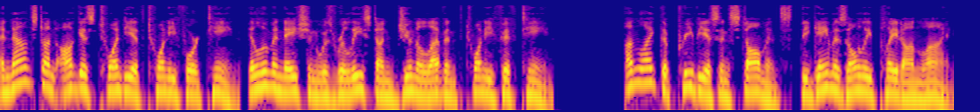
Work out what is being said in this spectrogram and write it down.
Announced on August 20, 2014, Illumination was released on June 11, 2015. Unlike the previous installments, the game is only played online.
